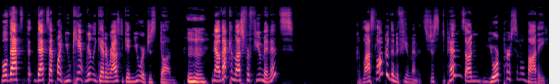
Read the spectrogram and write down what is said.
Well, that's th- that's that point. You can't really get aroused again. You are just done. Mm-hmm. Now that can last for a few minutes. Could last longer than a few minutes. Just depends on your personal body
